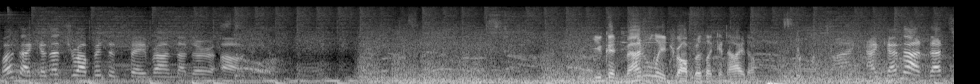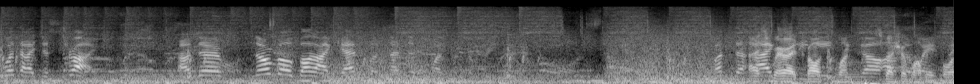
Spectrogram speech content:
But I cannot drop it in favor another. Oh, You can manually drop it like an item. I, I cannot. That's what I just tried. Other normal ball I can, but not this one for some reason. I swear I dropped one special one before.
